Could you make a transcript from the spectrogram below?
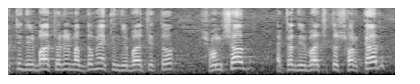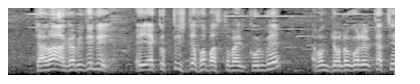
একটি নির্বাচনের মাধ্যমে একটি নির্বাচিত সংসদ, একটা নির্বাচিত সরকার যারা আগামী দিনে এই একত্রিশ দফা বাস্তবায়ন করবে এবং জনগণের কাছে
